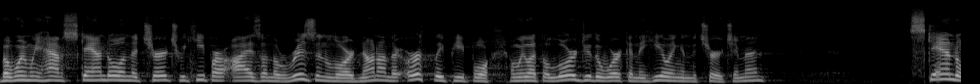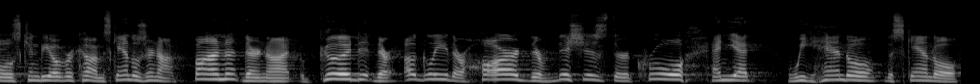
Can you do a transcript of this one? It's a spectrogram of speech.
But when we have scandal in the church, we keep our eyes on the risen Lord, not on the earthly people, and we let the Lord do the work and the healing in the church. Amen? Scandals can be overcome. Scandals are not fun, they're not good, they're ugly, they're hard, they're vicious, they're cruel, and yet we handle the scandal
